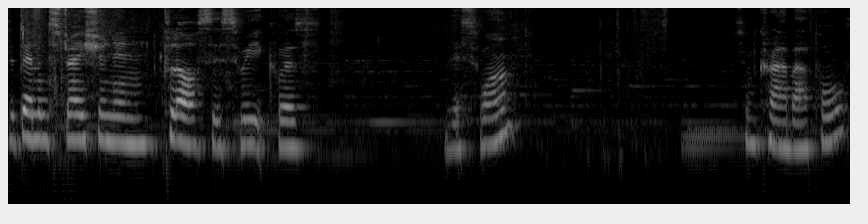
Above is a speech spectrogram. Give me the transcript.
the demonstration in class this week was this one, some crab apples.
